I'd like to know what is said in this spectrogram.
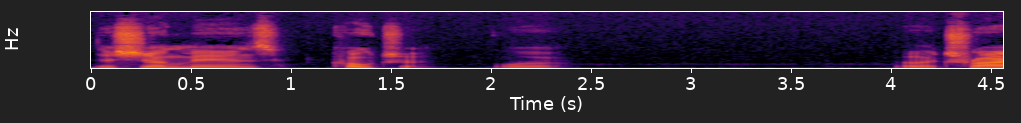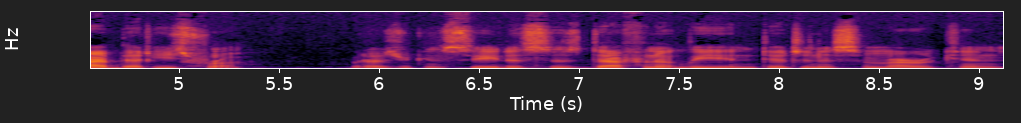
this young man's culture or uh, tribe that he's from. But as you can see, this is definitely indigenous American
